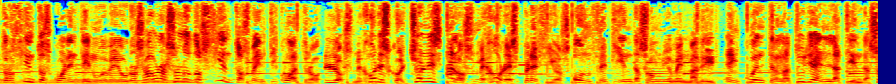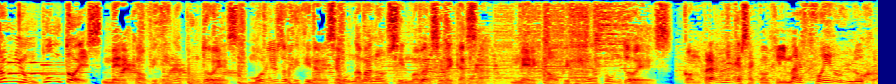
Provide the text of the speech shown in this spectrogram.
449 euros, ahora solo 224. Los mejores colchones a los mejores precios. 11 tiendas Omnium en Madrid. Encuentra la tuya en la tiendasomnium.es. Mercaoficina.es. Muebles de oficina de segunda mano sin moverse de casa. Mercaoficina.es. Comprar mi casa con Gilmar fue un lujo.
